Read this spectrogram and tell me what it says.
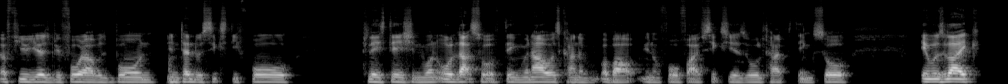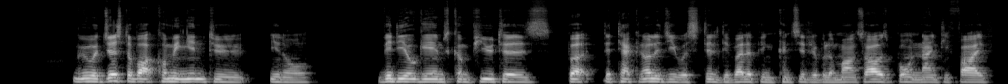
a few years before i was born. Nintendo 64 PlayStation One, all that sort of thing when I was kind of about, you know, four, five, six years old type of thing. So it was like we were just about coming into, you know, video games, computers, but the technology was still developing considerable amount. So I was born 95.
